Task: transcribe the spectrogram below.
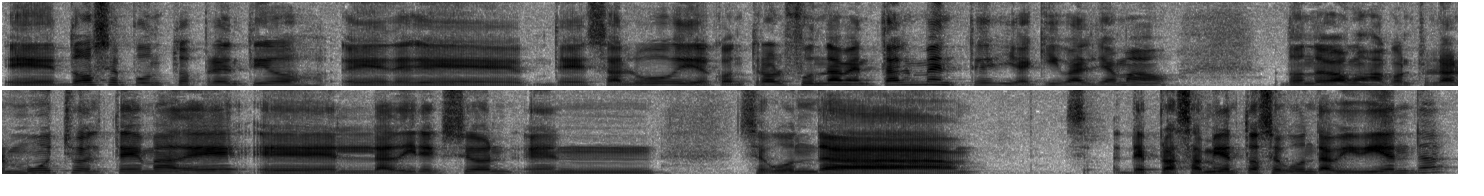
12 eh, puntos preventivos eh, de, de salud y de control fundamentalmente, y aquí va el llamado, donde vamos a controlar mucho el tema de eh, la dirección en segunda desplazamiento a segunda vivienda,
